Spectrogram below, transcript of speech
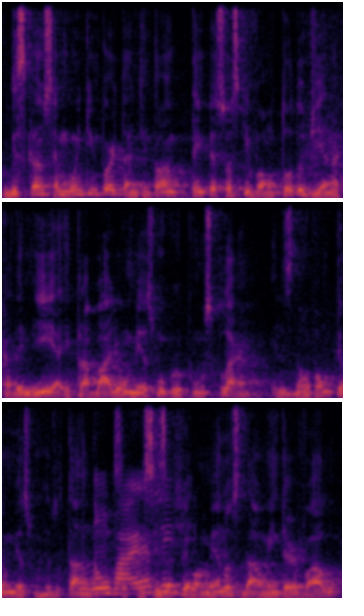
O descanso é muito importante. Então, tem pessoas que vão todo dia na academia e trabalham o mesmo grupo muscular. Eles não vão ter o mesmo resultado. Não vai Você precisa atingir. pelo menos dar um intervalo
